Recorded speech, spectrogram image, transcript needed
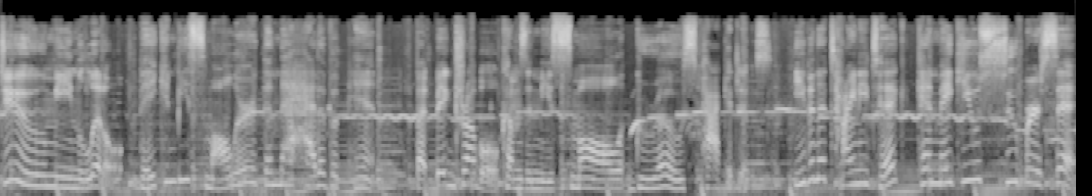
do mean little. They can be smaller than the head of a pin. But big trouble comes in these small, gross packages. Even a tiny tick can make you super sick.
